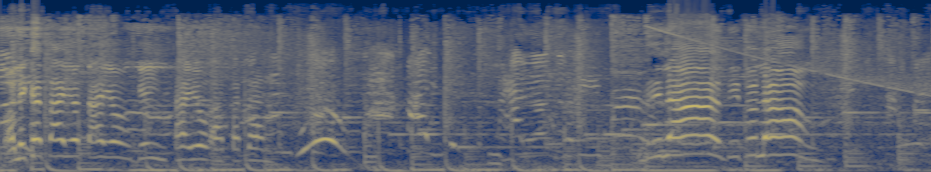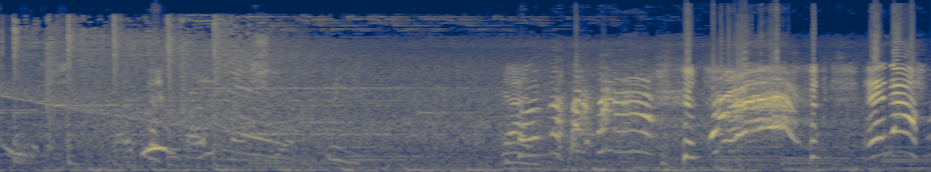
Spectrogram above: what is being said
Halika tayo, tayo. Game, tayo, apatan. Hindi na, dito lang. Yan. Eh na!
